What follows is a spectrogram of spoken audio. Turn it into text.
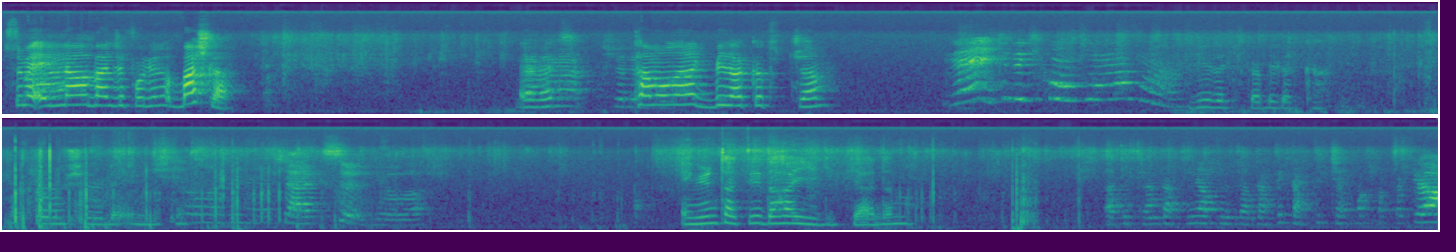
Süme elini al bence folyonu. Başla. Ben Evet. hemen şöyle- Tam olarak bir dakika tutacağım. Ne? iki dakika olsun olmaz mı? Bir dakika bir dakika. Bakıyorum şöyle Emir'e. Şarkı söylüyorlar. Emir'in taktiği daha iyi gibi geldi ama. Sen taktik yaptın lütfen taktik taktik çak bak bak bak. Ya.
